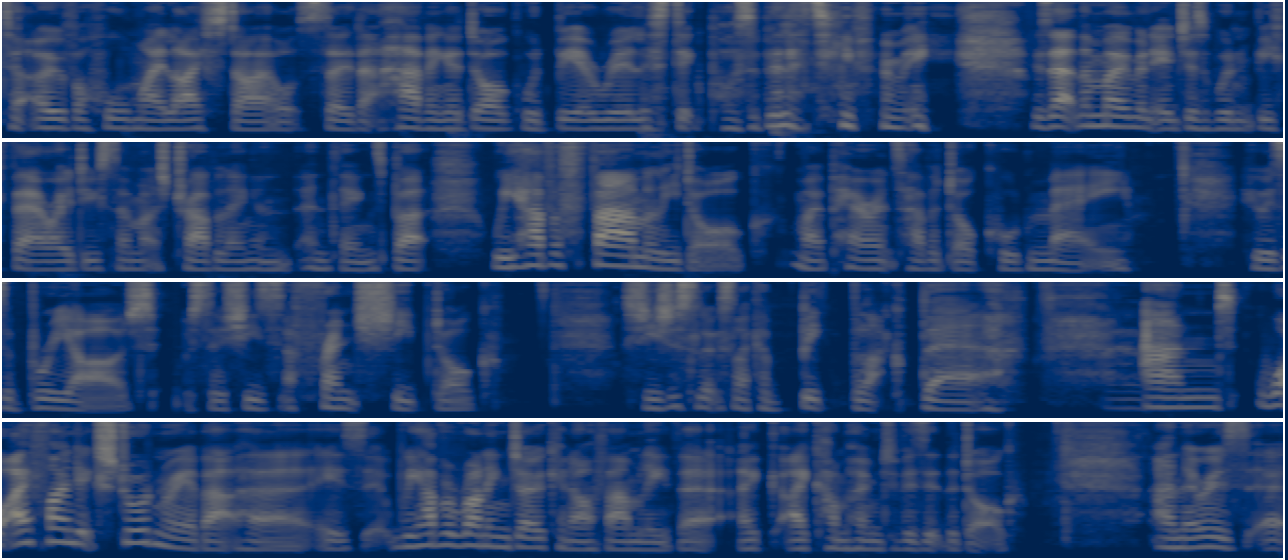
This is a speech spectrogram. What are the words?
to overhaul my lifestyle so that having a dog would be a realistic possibility for me. Because at the moment, it just wouldn't be fair. I do so much traveling and, and things. But we have a family dog. My parents have a dog called May, who is a Briard. So she's a French sheepdog. She just looks like a big black bear. And what I find extraordinary about her is we have a running joke in our family that I, I come home to visit the dog. And there is uh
